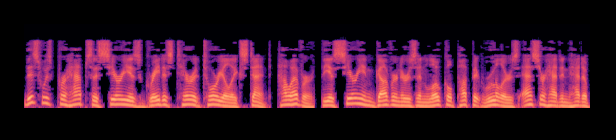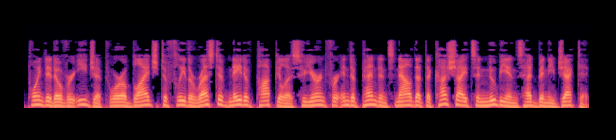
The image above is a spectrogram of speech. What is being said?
This was perhaps Assyria's greatest territorial extent, however, the Assyrian governors and local puppet rulers Esarhaddon had appointed over Egypt were obliged to flee the restive native populace who yearned for independence now that the Kushites and Nubians had been ejected.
